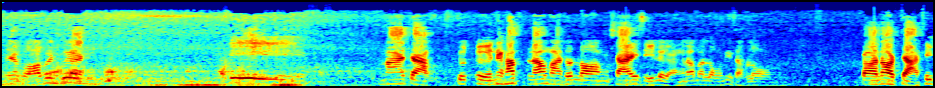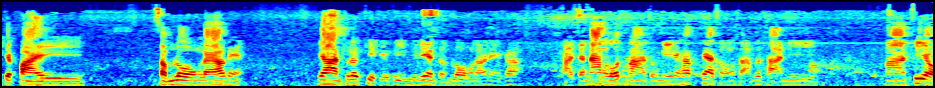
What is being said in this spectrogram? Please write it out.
เนี่ยบอกว่าเพื่อนๆที่มาจากจุดอื่นนะครับ แล้วมาทดลองใช้สีเหลืองแล้วมาลงที่สำโรง ก็นอกจากที่จะไปสำโรงแล้วเนี่ย ย่านธุรกิจก็คือมิเลียนสำโรงแล้วเนี่ยก็อาจจะนั่งรถมาตรงนี้นะครับ แค่สองสามสถานีมาเที่ยว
